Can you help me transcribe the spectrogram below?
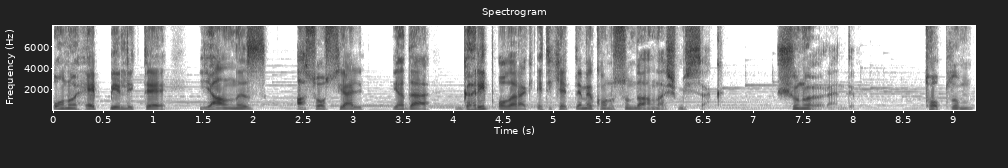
onu hep birlikte yalnız, asosyal ya da garip olarak etiketleme konusunda anlaşmışsak. Şunu öğrendim. Toplum,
